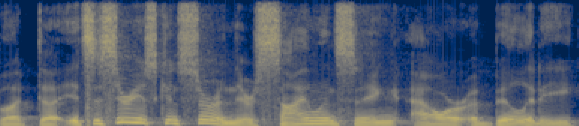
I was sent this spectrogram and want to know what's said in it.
But uh, it's a serious concern. They're silencing our ability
